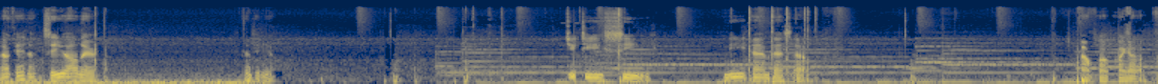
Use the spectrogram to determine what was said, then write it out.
Okay then. See you all there. Continue. GTC VMSL. Oh, oh, I gotta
